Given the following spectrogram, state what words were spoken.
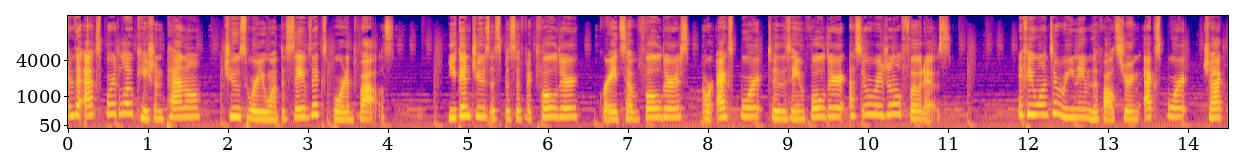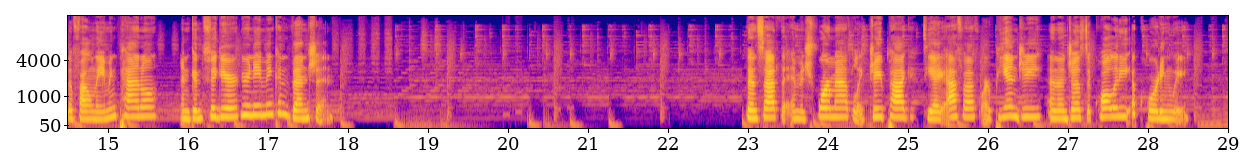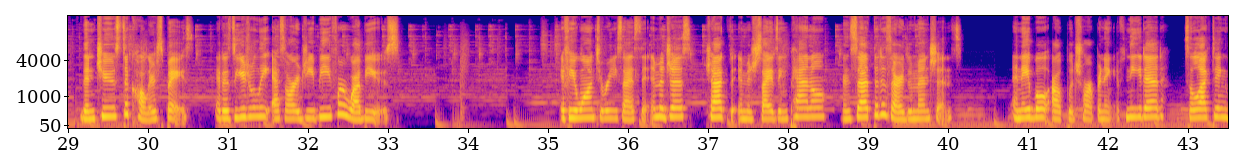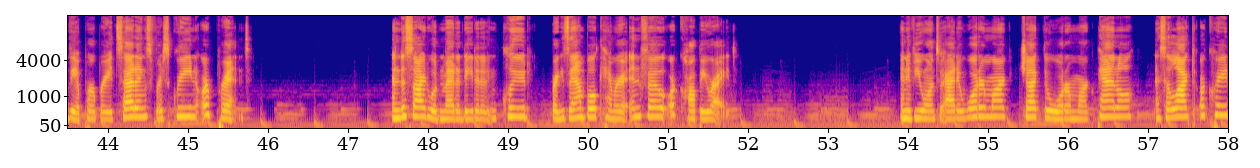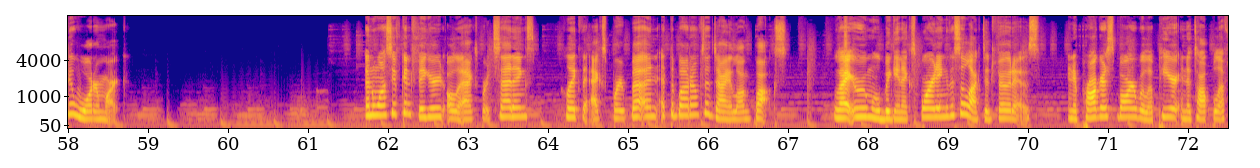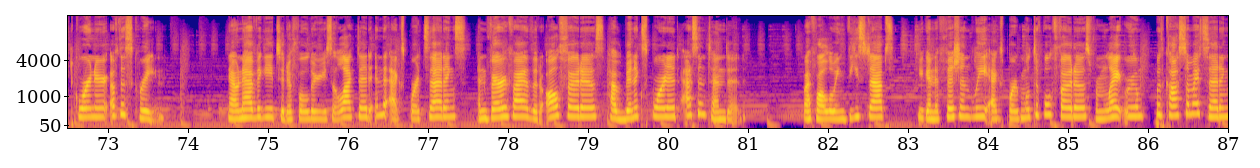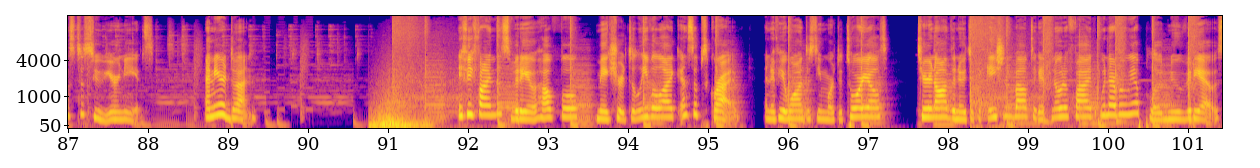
In the Export Location panel, choose where you want to save the exported files. You can choose a specific folder, create subfolders, or export to the same folder as the original photos. If you want to rename the files during export, check the File Naming panel and configure your naming convention. Then set the image format like JPEG, TIFF, or PNG and adjust the quality accordingly. Then choose the color space. It is usually sRGB for web use. If you want to resize the images, check the image sizing panel and set the desired dimensions. Enable output sharpening if needed, selecting the appropriate settings for screen or print. And decide what metadata to include, for example camera info or copyright. And if you want to add a watermark, check the watermark panel and select or create a watermark. And once you've configured all the export settings, click the export button at the bottom of the dialog box. Lightroom will begin exporting the selected photos, and a progress bar will appear in the top left corner of the screen. Now navigate to the folder you selected in the export settings and verify that all photos have been exported as intended. By following these steps, you can efficiently export multiple photos from Lightroom with customized settings to suit your needs. And you're done! If you find this video helpful, make sure to leave a like and subscribe. And if you want to see more tutorials, turn on the notification bell to get notified whenever we upload new videos.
